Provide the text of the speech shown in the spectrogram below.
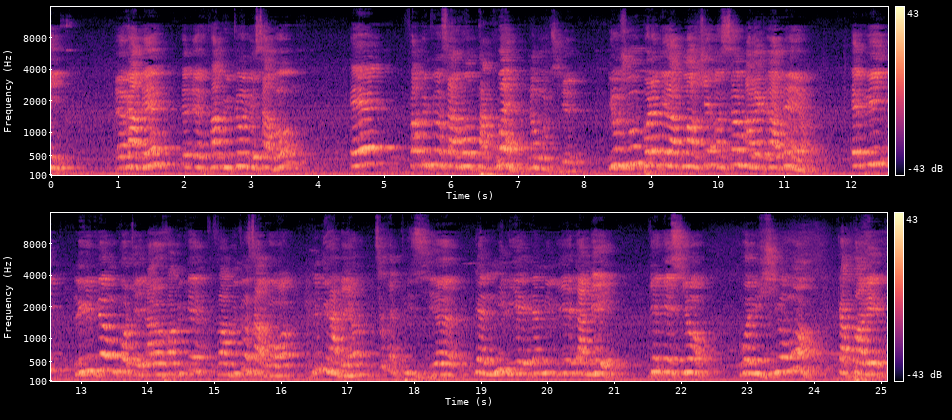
Un rabbin un fabricant de savon. Et fabricant savon, pas quoi, non mon Dieu. Un jour, pendant qu'il a marché ensemble avec rabbin, et puis, il arrivait au côté. Alors, fabricant de savon, il dit rabbin, ça fait plusieurs, des milliers, des milliers d'années, des questions, religion, qui a parlé.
